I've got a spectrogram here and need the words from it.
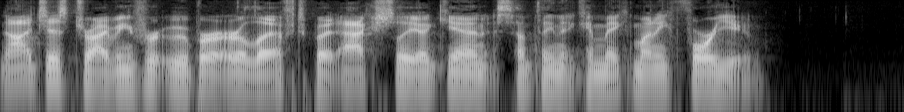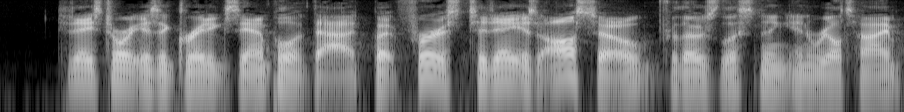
not just driving for Uber or Lyft, but actually, again, something that can make money for you. Today's story is a great example of that. But first, today is also, for those listening in real time,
